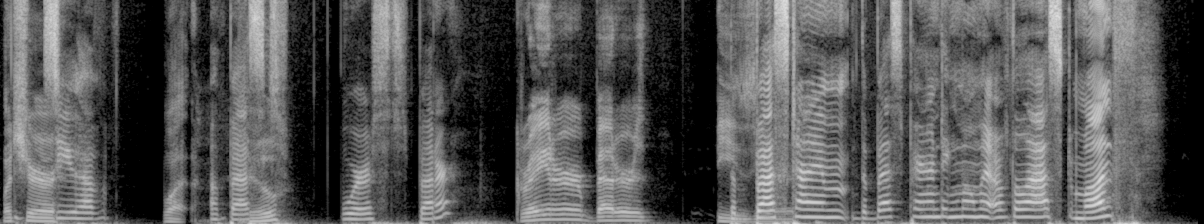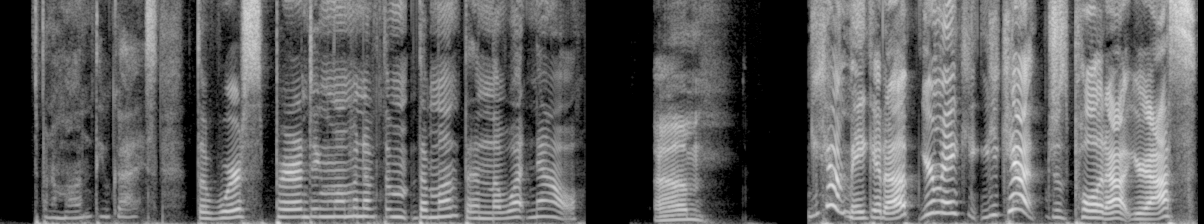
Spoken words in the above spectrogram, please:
what's your do you have what? a best, Who? Worst, better? greater better easier. The best time, the best parenting moment of the last month. It's been a month, you guys. The worst parenting moment of the the month and the what now? um You can't make it up. You're making. You can't just pull it out your ass.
